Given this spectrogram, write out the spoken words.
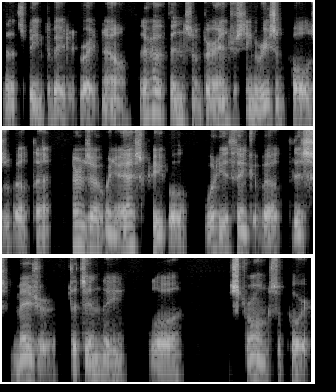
that's being debated right now. There have been some very interesting recent polls about that. Turns out when you ask people, what do you think about this measure that's in the law? Strong support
